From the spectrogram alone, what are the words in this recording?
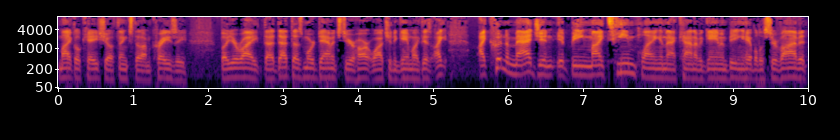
Michael Kay show, thinks that I'm crazy. But you're right. That that does more damage to your heart watching a game like this. I I couldn't imagine it being my team playing in that kind of a game and being able to survive it.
